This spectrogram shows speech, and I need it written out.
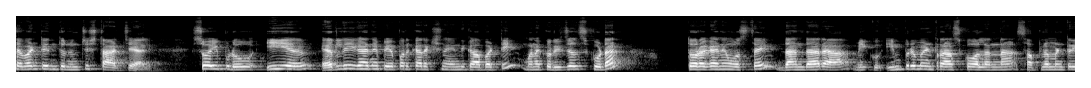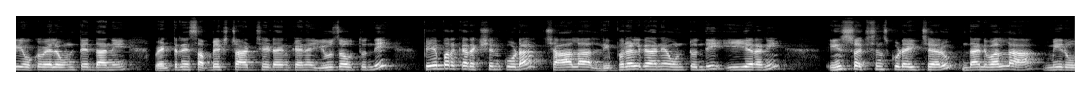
సెవెంటీన్త్ నుంచి స్టార్ట్ చేయాలి. సో ఇప్పుడు ఈ ఇయర్ ఎర్లీగానే పేపర్ కరెక్షన్ అయింది కాబట్టి మనకు రిజల్ట్స్ కూడా త్వరగానే వస్తాయి. దాని ద్వారా మీకు ఇంప్రూవ్మెంట్ రాసుకోవాలన్నా సప్లిమెంటరీ ఒకవేళ ఉంటే దాన్ని వెంటనే సబ్జెక్ట్ స్టార్ట్ చేయడానికైనా యూజ్ అవుతుంది. పేపర్ కరెక్షన్ కూడా చాలా లిబరల్గానే ఉంటుంది ఈ ఇయర్ అని ఇన్స్ట్రక్షన్స్ కూడా ఇచ్చారు. దానివల్ల మీరు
